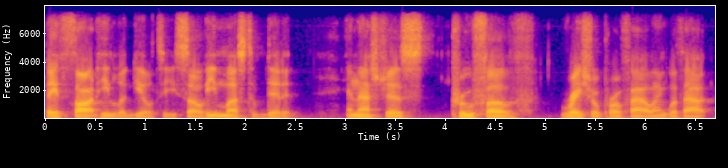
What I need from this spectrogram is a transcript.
they thought he looked guilty. So he must have did it. And that's just proof of racial profiling without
